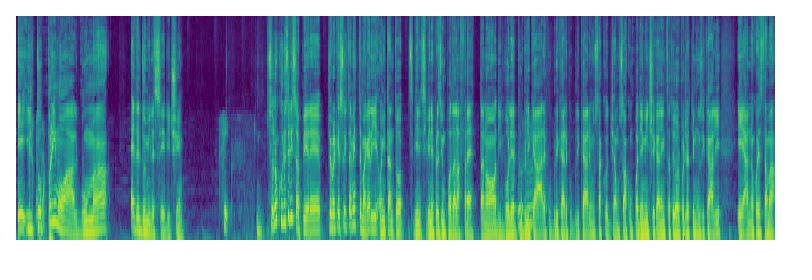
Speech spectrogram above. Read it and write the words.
E il tuo Esatto. primo album è del 2016. sì. Sono curioso di sapere, cioè perché solitamente magari ogni tanto si viene, si viene presi un po' dalla fretta, no? Di voler Mhm. pubblicare, pubblicare, pubblicare un sacco, cioè un sacco, un po' di amici che hanno iniziato i loro progetti musicali e hanno questa ma-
